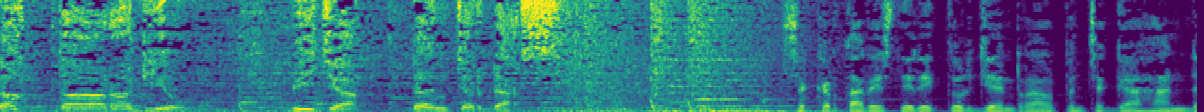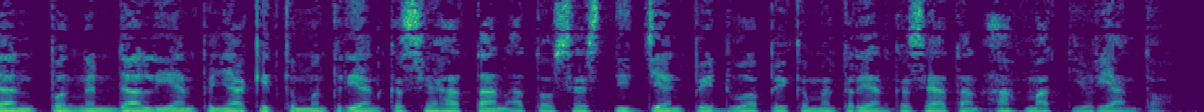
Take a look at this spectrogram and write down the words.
Dakta Radio, bijak dan cerdas. Sekretaris Direktur Jenderal Pencegahan dan Pengendalian Penyakit Kementerian Kesehatan atau Sesdijen P2P Kementerian Kesehatan Ahmad Yuryanto.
